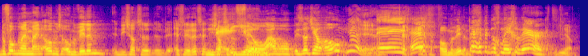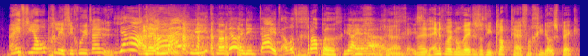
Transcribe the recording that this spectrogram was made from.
Bijvoorbeeld mijn, mijn oom is ome Willem. Die zat, de- de Edwin Rutte, die zat in een nee, film. joh, hou op. Is dat jouw oom? Ja, ja, ja. Nee, echt? Ome Willem. Daar heb ik nog mee gewerkt. Ja. Heeft hij jou opgelicht in goede tijden? Ja, nee, mij niet, maar wel in die tijd. Oh, wat grappig. Ja, ja, ja. Nee, het enige wat ik nog weet is dat hij een klap krijgt van Guido Spek. Dat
